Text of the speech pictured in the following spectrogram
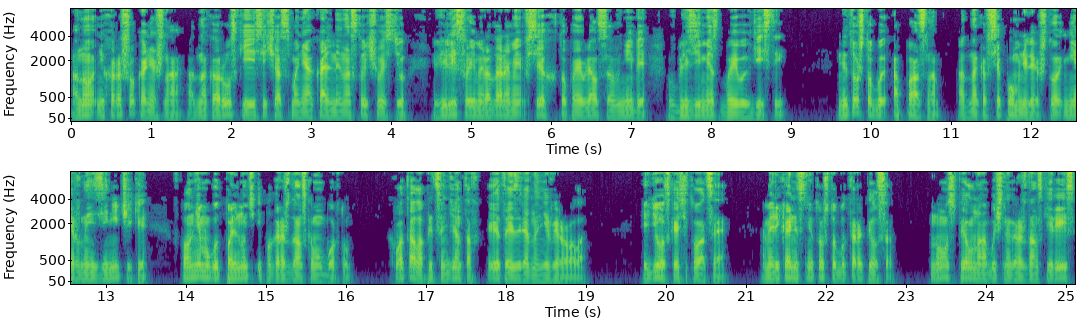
Оно нехорошо, конечно, однако русские сейчас с маниакальной настойчивостью вели своими радарами всех, кто появлялся в небе вблизи мест боевых действий. Не то чтобы опасно, однако все помнили, что нервные зенитчики вполне могут пальнуть и по гражданскому борту. Хватало прецедентов, и это изрядно нервировало. Идиотская ситуация. Американец не то чтобы торопился, но успел на обычный гражданский рейс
